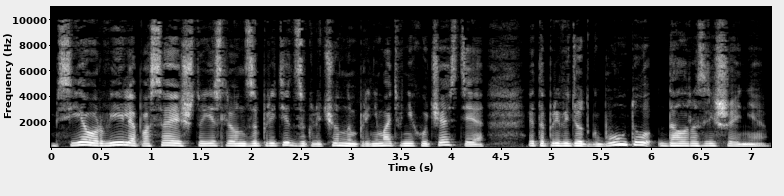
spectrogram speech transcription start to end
Мсье Орвиль, опасаясь, что если он запретит заключенным принимать в них участие, это приведет к бунту, дал разрешение.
